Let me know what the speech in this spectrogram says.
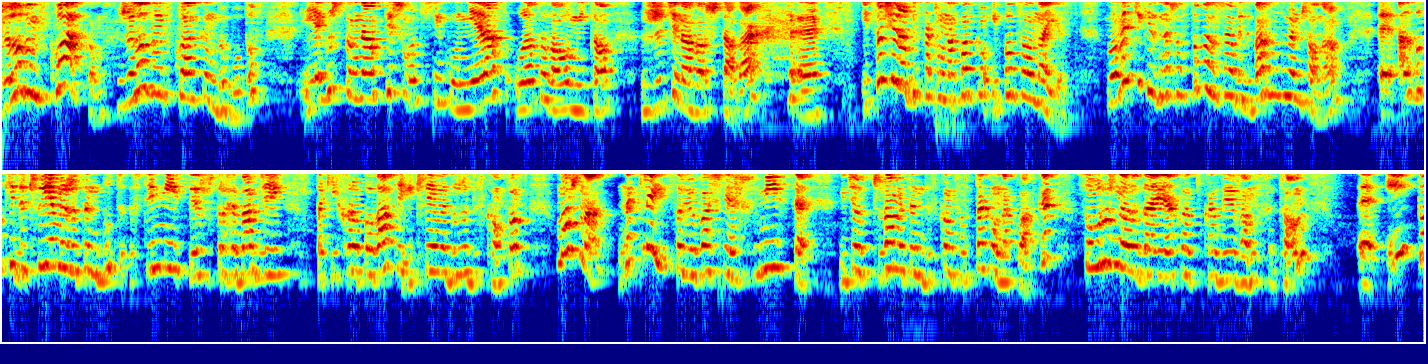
Żelowym wkładkom, żelowym wkładkom do butów. I jak już wspominałam w pierwszym odcinku, nieraz uratowało mi to życie na warsztatach. E, I co się robi z taką nakładką i po co ona jest? W momencie, kiedy nasza stopa zaczyna być bardzo zmęczona, e, albo kiedy czujemy, że ten but w tym miejscu jest już trochę bardziej taki chropowaty i czujemy duży dyskomfort, można nakleić sobie właśnie w miejsce, gdzie odczuwamy ten dyskomfort, taką nakładkę. Są różne rodzaje, jak pokazuję Wam tą. E, I to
